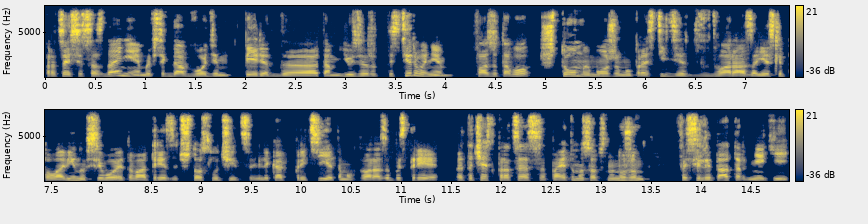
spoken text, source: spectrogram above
процессе создания мы всегда вводим перед э, там юзер-тестированием фазу того, что мы можем упростить в два раза, если половину всего этого отрезать, что случится, или как прийти этому в два раза быстрее. Это часть процесса, поэтому, собственно, нужен фасилитатор, некий,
